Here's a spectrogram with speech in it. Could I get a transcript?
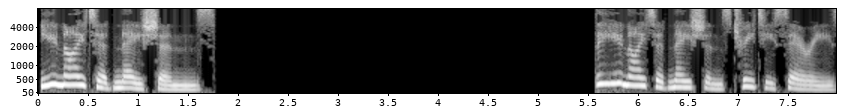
United Nations The United Nations Treaty Series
